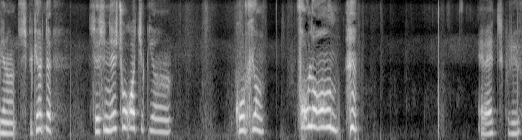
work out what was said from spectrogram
bir an. Spiker de sesi çok açık ya. Korkuyorum. Falan. evet Cruyff.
